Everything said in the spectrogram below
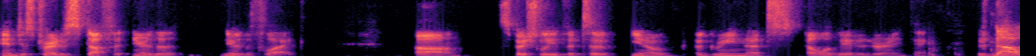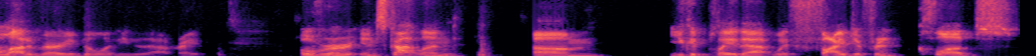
And just try to stuff it near the near the flag. Um, especially if it's a you know a green that's elevated or anything. There's not a lot of variability to that, right? Over in Scotland, um, you could play that with five different clubs,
